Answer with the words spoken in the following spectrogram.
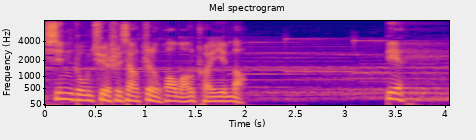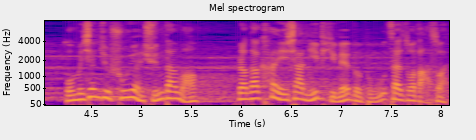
心中却是向镇荒王传音道：“爹，我们先去书院寻丹王，让他看一下你体内的毒，再做打算。”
